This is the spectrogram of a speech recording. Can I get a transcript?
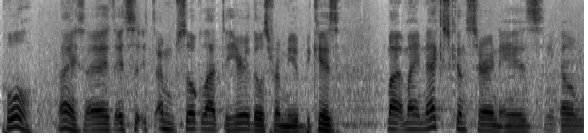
Cool, nice. Uh, It's, it's I'm so glad to hear those from you because my my next concern is you know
